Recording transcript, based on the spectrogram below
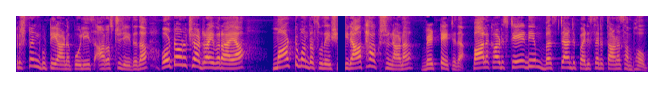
കൃഷ്ണൻകുട്ടിയാണ് പോലീസ് അറസ്റ്റ് ചെയ്തത്. ഓട്ടോറിക്ഷ ഡ്രൈവറായ മാട്ടുമന്ത സ്വദേശി രാധാകൃഷ്ണനാണ് വെട്ടേറ്റത്. പാലക്കാട് സ്റ്റേഡിയം ബസ് സ്റ്റാൻഡ് പരിസരത്താണ് സംഭവം.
